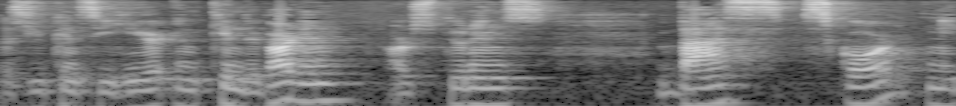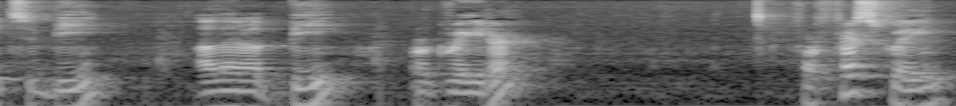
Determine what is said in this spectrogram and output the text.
As you can see here in kindergarten, our students' BAS score needs to be a level B or greater. For first grade,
